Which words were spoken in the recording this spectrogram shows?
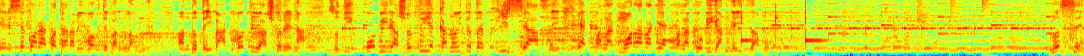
এর সে করা কথা আমি বলতে পারলাম না। অন্তত এই ভাগবতী আসরে না। যদি কবির আসর দুই একখান হইতো তাই ইচ্ছে আছে এক পালা মরার আগে এক পালা কবি গান গাইয়ে যাব। বুঝছেন?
